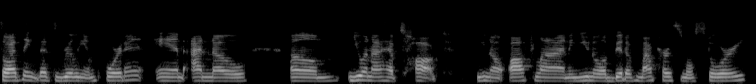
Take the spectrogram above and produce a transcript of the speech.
so i think that's really important and i know um you and i have talked you know offline and you know a bit of my personal story.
